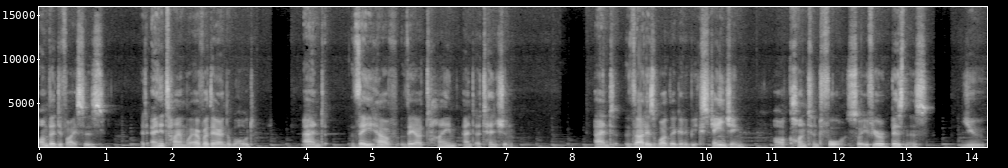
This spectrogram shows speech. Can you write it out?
on their devices at any time, wherever they're in the world, and they have their time and attention. And that is what they're going to be exchanging our content for. So if you're a business, you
